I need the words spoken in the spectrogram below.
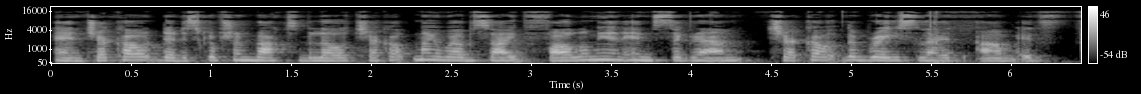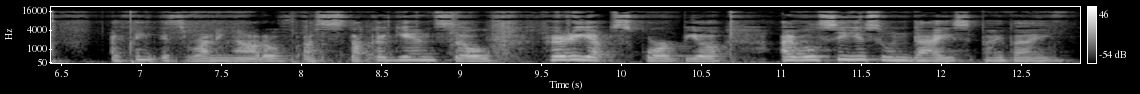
And check out the description box below. Check out my website. Follow me on Instagram. Check out the bracelet. Um, it's I think it's running out of uh, stock again. So hurry up, Scorpio. I will see you soon, guys. Bye-bye.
